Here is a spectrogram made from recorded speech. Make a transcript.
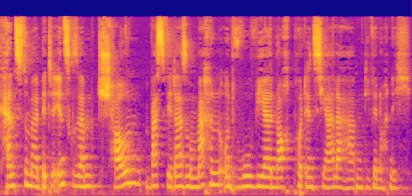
kannst du mal bitte insgesamt schauen, was wir da so machen und wo wir noch Potenziale haben, die wir noch nicht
